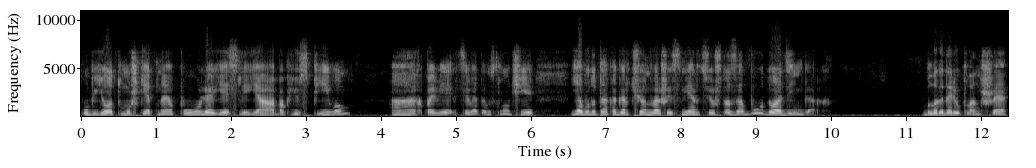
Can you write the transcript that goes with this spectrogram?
убьет мушкетная пуля, если я обопьюсь пивом? Ах, поверьте, в этом случае я буду так огорчен вашей смертью, что забуду о деньгах. Благодарю, планше,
